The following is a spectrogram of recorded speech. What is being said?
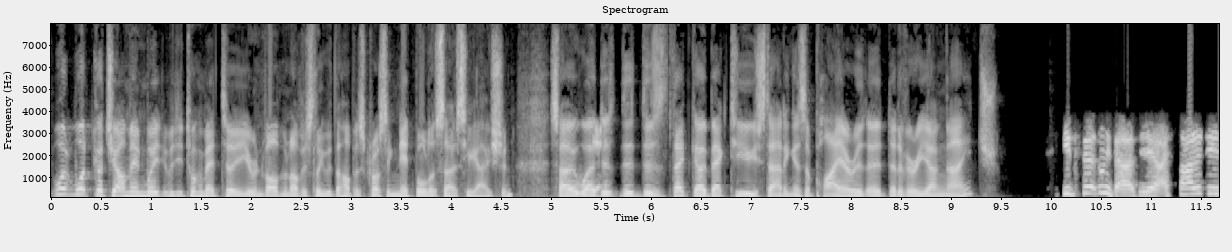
what what got you? I mean, we- you're talking about uh, your involvement, obviously, with the Hoppers Crossing Netball Association. So, uh, Yeah. does, does that go back to you starting as a player at, at a very young age? It certainly does, yeah. I started in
